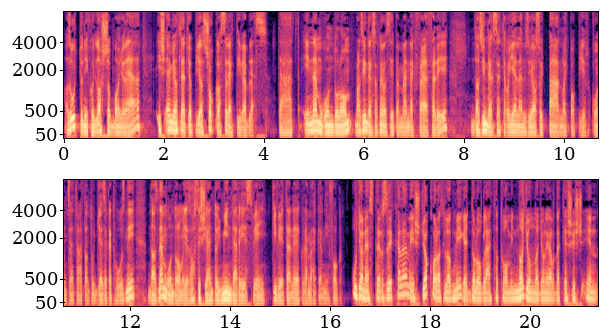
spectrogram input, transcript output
az úgy tűnik, hogy lassabban jön el, és emiatt lehet, hogy a piac sokkal szelektívebb lesz. Tehát én nem gondolom, mert az indexek nagyon szépen mennek felfelé, de az indexeknek a jellemző az, hogy pár nagy papír koncentráltan tudja ezeket húzni, de az nem gondolom, hogy ez azt is jelenti, hogy minden részvény kivétel nélkül emelkedni fog. Ugyanezt érzékelem, és gyakorlatilag még egy dolog látható, ami nagyon-nagyon érdekes, és én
